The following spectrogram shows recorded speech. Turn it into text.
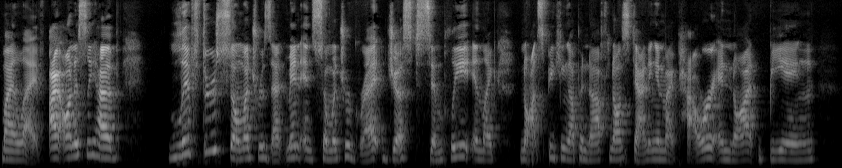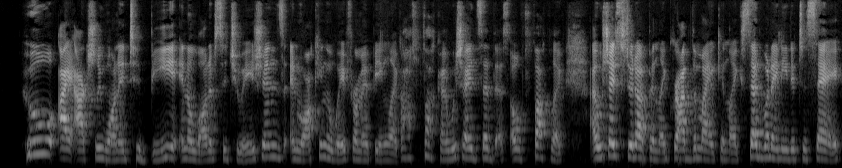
my life. I honestly have lived through so much resentment and so much regret just simply in like not speaking up enough, not standing in my power and not being who I actually wanted to be in a lot of situations and walking away from it being like, oh fuck, I wish I had said this. Oh fuck, like I wish I stood up and like grabbed the mic and like said what I needed to say.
